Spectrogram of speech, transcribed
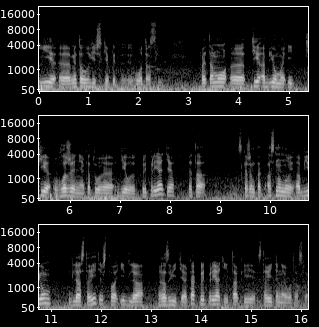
и э, металлургические пред- отрасли. Поэтому э, те объемы и те вложения, которые делают предприятия, это, скажем так, основной объем для строительства и для развития как предприятий, так и строительной отрасли.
